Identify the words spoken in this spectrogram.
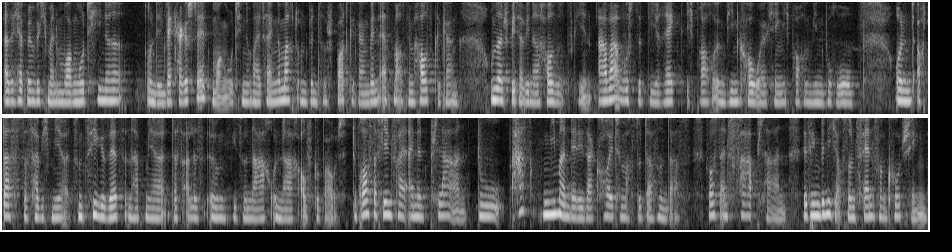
Also ich habe mir wirklich meine Morgenroutine und den Wecker gestellt, Morgenroutine weiterhin gemacht und bin zum Sport gegangen. Bin erstmal aus dem Haus gegangen, um dann später wieder nach Hause zu gehen. Aber wusste direkt, ich brauche irgendwie ein Coworking, ich brauche irgendwie ein Büro. Und auch das, das habe ich mir zum Ziel gesetzt und habe mir das alles irgendwie so nach und nach aufgebaut. Du brauchst auf jeden Fall einen Plan. Du hast niemanden, der dir sagt, heute machst du das und das. Du brauchst einen Fahrplan. Deswegen bin ich auch so ein Fan von Coaching,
